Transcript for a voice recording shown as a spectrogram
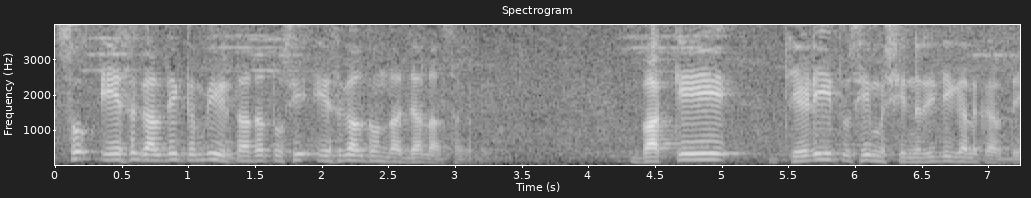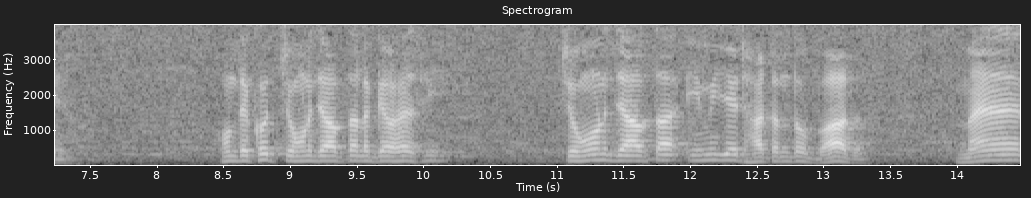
ਸੋ ਇਸ ਗੱਲ ਦੀ ਗੰਭੀਰਤਾ ਦਾ ਤੁਸੀਂ ਇਸ ਗੱਲ ਤੋਂ ਅੰਦਾਜ਼ਾ ਲਾ ਸਕਦੇ ਹੋ। ਬਾਕੀ ਜਿਹੜੀ ਤੁਸੀਂ ਮਸ਼ੀਨਰੀ ਦੀ ਗੱਲ ਕਰਦੇ ਆ, ਹੁਣ ਦੇਖੋ ਚੋਣ ਜਾਬਤਾ ਲੱਗਿਆ ਹੋਇਆ ਸੀ। ਚੋਣ ਜਾਬਤਾ ਇਮੀਡੀਏਟ ਹਟਣ ਤੋਂ ਬਾਅਦ ਮੈਂ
